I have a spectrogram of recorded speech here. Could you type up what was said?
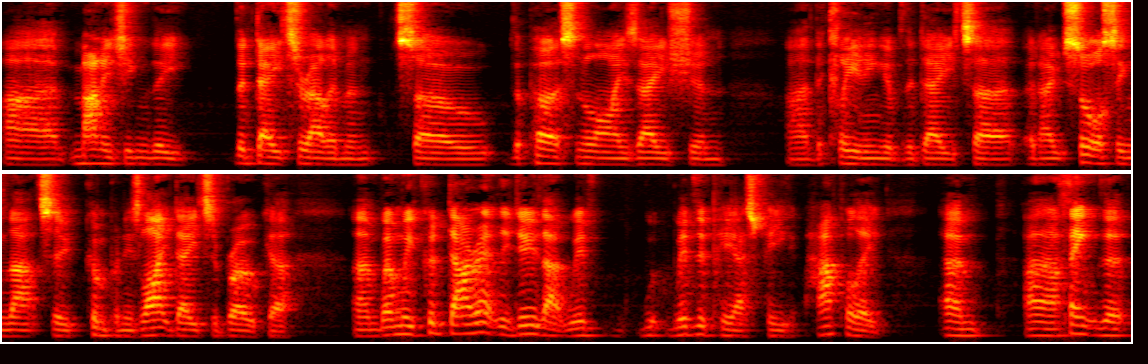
uh, managing the the data element, so the personalization, uh, the cleaning of the data, and outsourcing that to companies like Databroker. And when we could directly do that with with the PSP happily, um, and I think that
